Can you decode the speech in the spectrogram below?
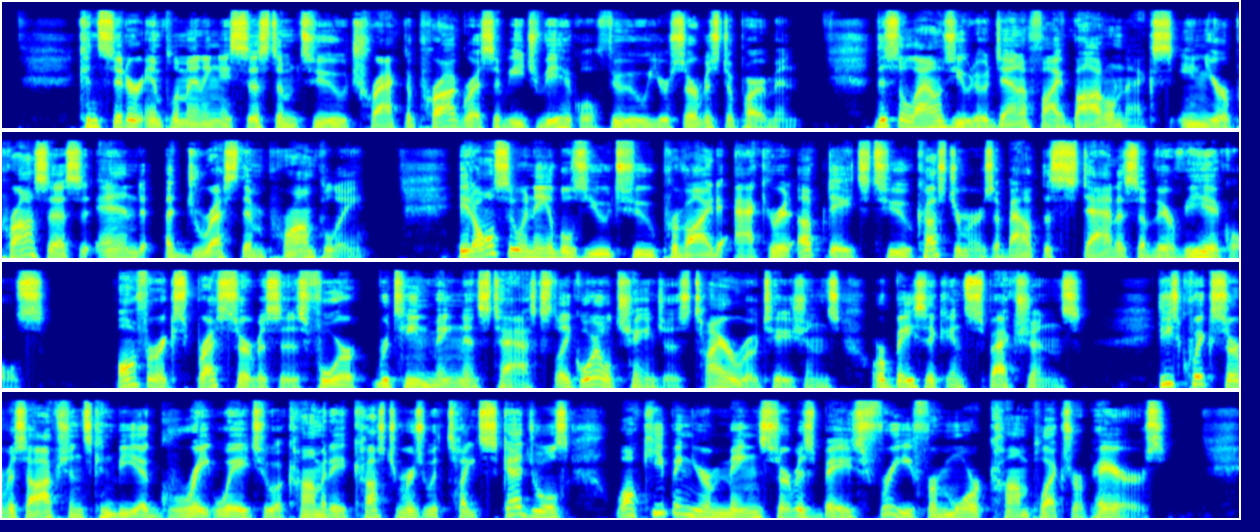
Consider implementing a system to track the progress of each vehicle through your service department. This allows you to identify bottlenecks in your process and address them promptly. It also enables you to provide accurate updates to customers about the status of their vehicles. Offer express services for routine maintenance tasks like oil changes, tire rotations, or basic inspections. These quick service options can be a great way to accommodate customers with tight schedules while keeping your main service base free for more complex repairs.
